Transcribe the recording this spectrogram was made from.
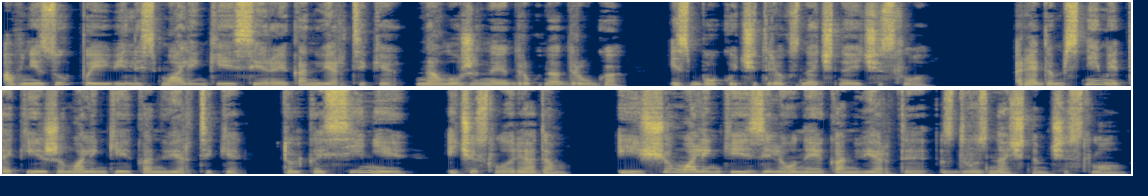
а внизу появились маленькие серые конвертики, наложенные друг на друга, и сбоку четырехзначное число. Рядом с ними такие же маленькие конвертики, только синие и число рядом, и еще маленькие зеленые конверты с двузначным числом.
